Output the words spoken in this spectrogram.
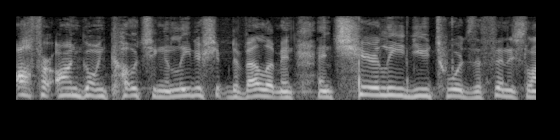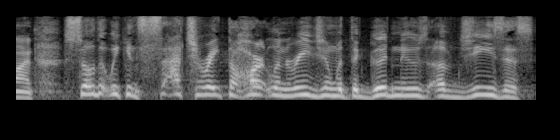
offer ongoing coaching and leadership development and cheerlead you towards the finish line so that we can saturate the Heartland region with the good news of Jesus.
